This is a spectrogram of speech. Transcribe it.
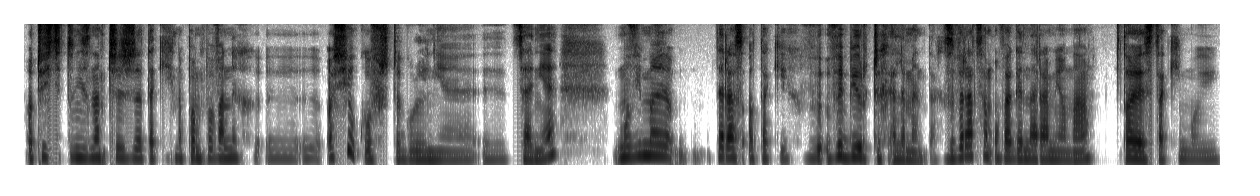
Oczywiście to nie znaczy, że takich napompowanych y, y, osiłków szczególnie y, cenię. Mówimy teraz o takich wybiórczych elementach. Zwracam uwagę na ramiona. To jest taki mój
